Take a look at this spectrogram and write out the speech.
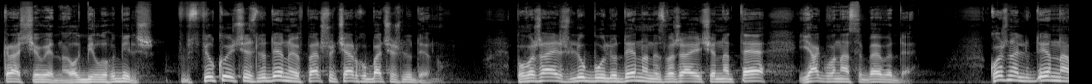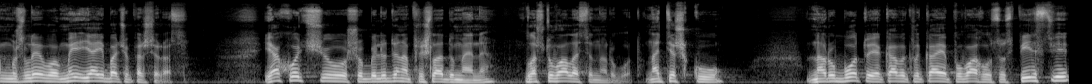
краще видно, але білого більше. Спілкуючись з людиною, в першу чергу бачиш людину. Поважаєш любу людину, незважаючи на те, як вона себе веде. Кожна людина, можливо, ми, я її бачу перший раз. Я хочу, щоб людина прийшла до мене, влаштувалася на роботу, на тяжку, на роботу, яка викликає повагу у суспільстві,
